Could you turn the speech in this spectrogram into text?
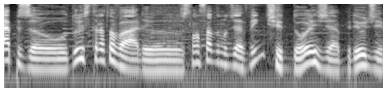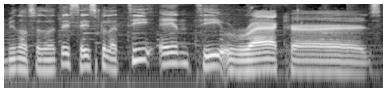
Episode do Stratovarius, lançado no dia 22 de abril de 1996 pela TNT Records.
